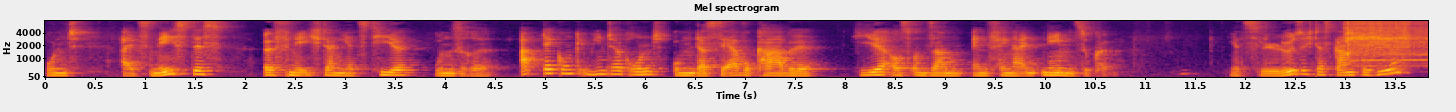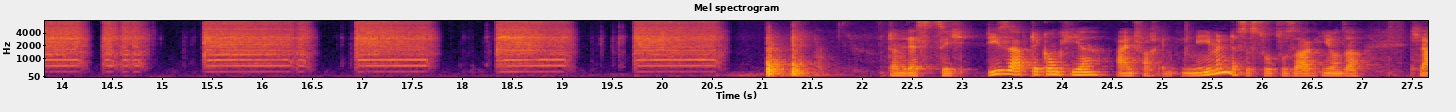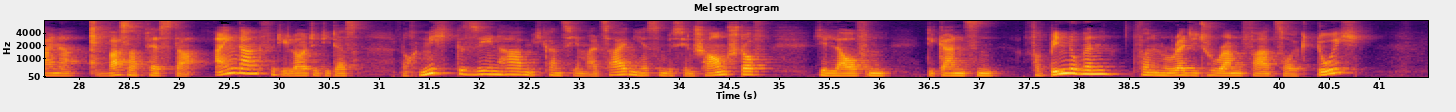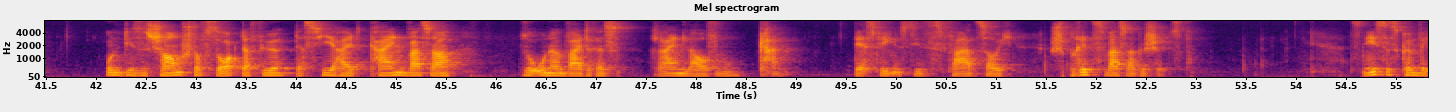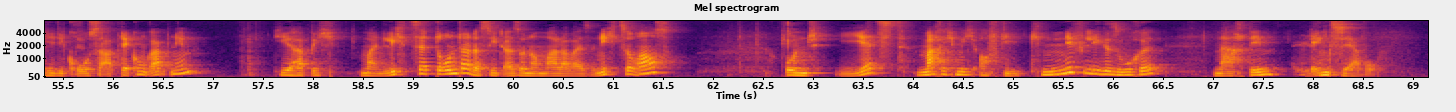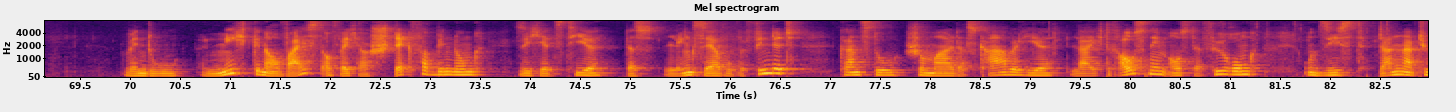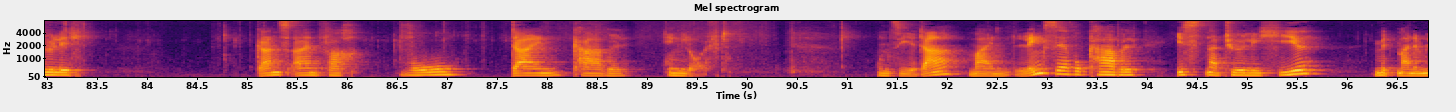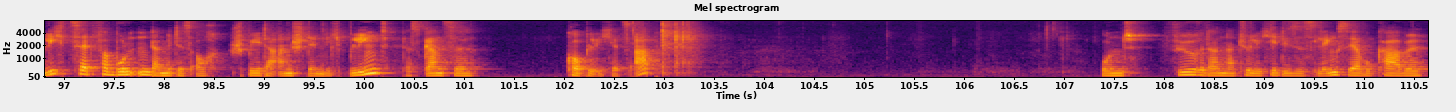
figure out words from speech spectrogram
Und als nächstes öffne ich dann jetzt hier unsere Abdeckung im Hintergrund, um das Servokabel hier aus unserem Empfänger entnehmen zu können. Jetzt löse ich das Ganze hier. Dann lässt sich diese Abdeckung hier einfach entnehmen. Das ist sozusagen hier unser kleiner wasserfester Eingang für die Leute, die das noch nicht gesehen haben. Ich kann es hier mal zeigen. Hier ist ein bisschen Schaumstoff. Hier laufen die ganzen Verbindungen von einem Ready-to-Run-Fahrzeug durch. Und dieses Schaumstoff sorgt dafür, dass hier halt kein Wasser so ohne weiteres reinlaufen kann. Deswegen ist dieses Fahrzeug Spritzwasser geschützt. Als nächstes können wir hier die große Abdeckung abnehmen. Hier habe ich mein Lichtset drunter, das sieht also normalerweise nicht so aus. Und jetzt mache ich mich auf die knifflige Suche nach dem Lenkservo. Wenn du nicht genau weißt, auf welcher Steckverbindung sich jetzt hier das Lenkservo befindet, kannst du schon mal das Kabel hier leicht rausnehmen aus der Führung und siehst dann natürlich ganz einfach, wo dein Kabel hinläuft. Und siehe da, mein Lenkservokabel ist natürlich hier mit meinem Lichtset verbunden, damit es auch später anständig blinkt. Das Ganze koppel ich jetzt ab. und führe dann natürlich hier dieses Lenkservokabel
